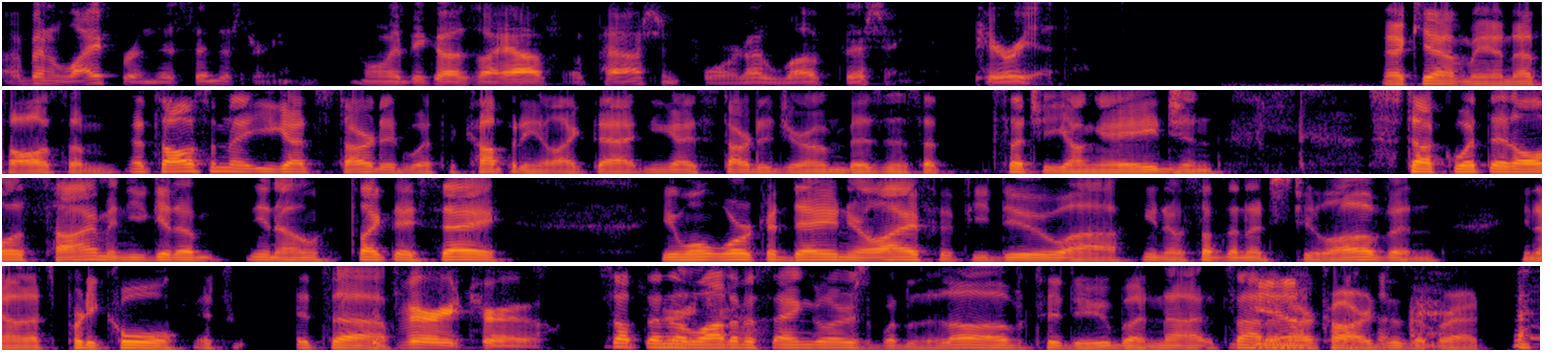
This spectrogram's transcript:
I've been a lifer in this industry only because I have a passion for it. I love fishing. Period. Heck yeah, man. That's awesome. That's awesome that you got started with a company like that and you guys started your own business at such a young age and stuck with it all this time. And you get a, you know, it's like they say, you won't work a day in your life if you do, uh, you know, something that you love. And, you know, that's pretty cool. It's, it's, uh, it's very true something a lot true. of us anglers would love to do, but not it's not yeah. in our cards, is it, Brad? no.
